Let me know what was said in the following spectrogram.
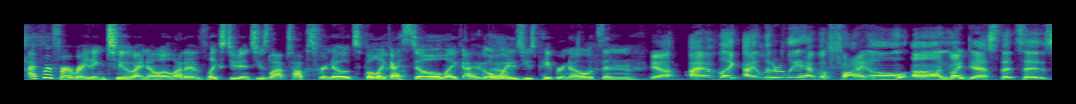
I prefer writing too. I know a lot of like students use laptops for notes, but like I still like I yeah. always use paper notes and Yeah. I have like I literally have a file on my desk that says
